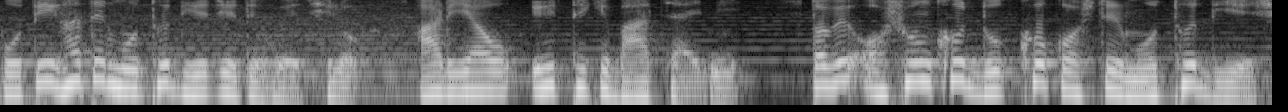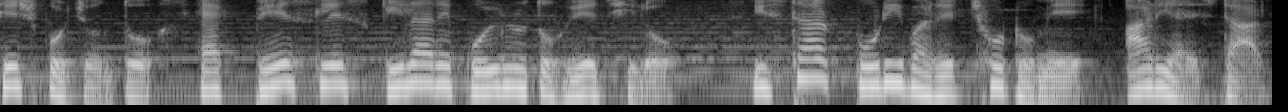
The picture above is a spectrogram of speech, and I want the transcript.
প্রতিঘাতের মধ্য দিয়ে যেতে হয়েছিল। আরিয়াও এর থেকে বাদ যায়নি তবে অসংখ্য দুঃখ কষ্টের মধ্য দিয়ে শেষ পর্যন্ত এক ফেসলেস কিলারে পরিণত হয়েছিল। স্টার্ক পরিবারের ছোট মেয়ে, Arya Stark.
